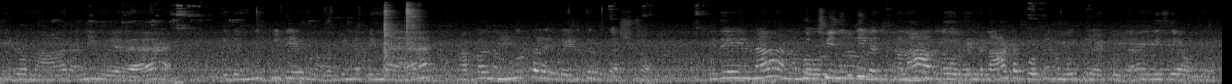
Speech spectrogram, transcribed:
இது வச்சுக்கிட்டோம்னா ரன்னிங் வேற. இதை முறுக்கிட்டே இருக்கணும் நம்ம பின்ன பின்ன. அப்போ அந்த முறுக்களை எடுக்கிறது கஷ்டம். இதேனா நம்ம சுற்றி வச்சுட்டோம்னா அதில் ஒரு ரெண்டு நாட்டை போட்டு அந்த முறுக்களை எடுத்துக்கிட்டா ஈஸியாக வந்துடும்.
